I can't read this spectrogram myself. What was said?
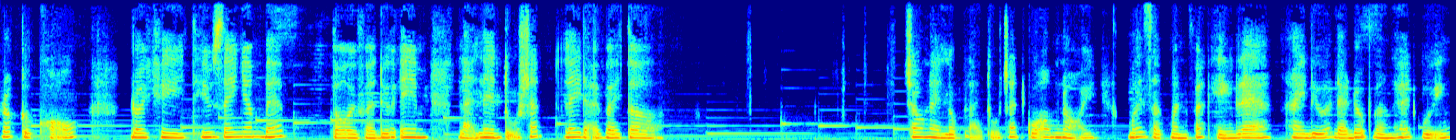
Rất cực khổ. Đôi khi thiếu giấy nhóm bếp Tôi và đứa em lại lên tủ sách lấy đại vài tờ sau này lục lại tủ sách của ông nội mới giật mình phát hiện ra hai đứa đã đốt gần hết quyển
